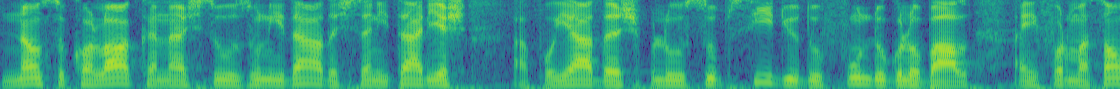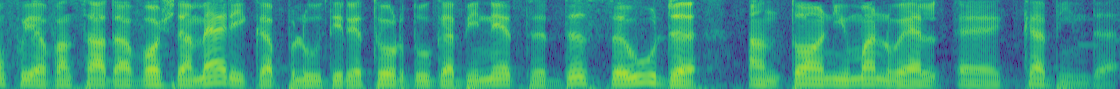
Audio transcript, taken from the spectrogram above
não se coloca nas suas unidades sanitárias, apoiadas pelo subsídio do Fundo Global. A informação foi avançada à Voz da América pelo diretor do Gabinete de Saúde, António Manuel Cabinda.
